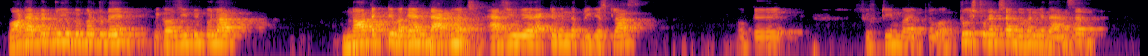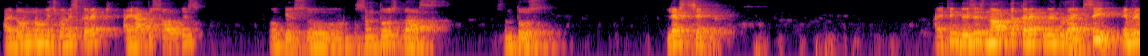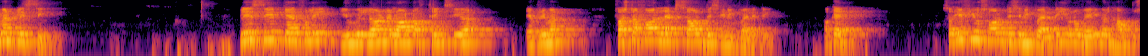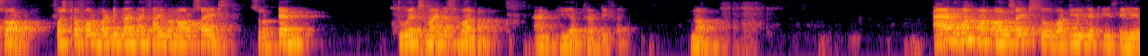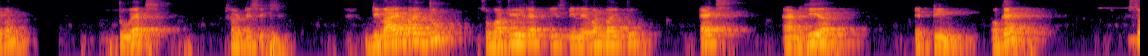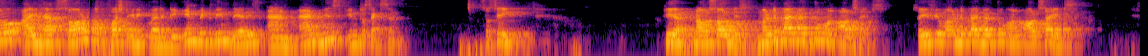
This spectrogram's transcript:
what happened to you people today because you people are not active again that much as you were active in the previous class. Okay, 15 by 2. Uh, two students have given me the answer. I don't know which one is correct. I have to solve this. Okay, so Santosh Das. Santosh. Let's check. I think this is not the correct way to write. See, everyone please see. Please see it carefully. You will learn a lot of things here. Everyone. First of all, let's solve this inequality. Okay. So if you solve this inequality, you know very well how to solve. First of all, multiply by 5 on all sides. So 10, 2x minus 1, and here 35. Now, add 1 on all sides so what you'll get is 11 2x 36 divide by 2 so what you'll get is 11 by 2 x and here 18 okay? So i have solved the first inequality. In between there is and. And means intersection. So see. Here now solve this. Multiply by 2 on all sides so if you multiply by 2 on all sides,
